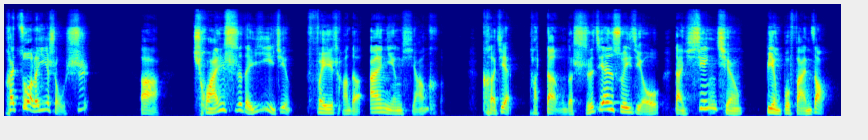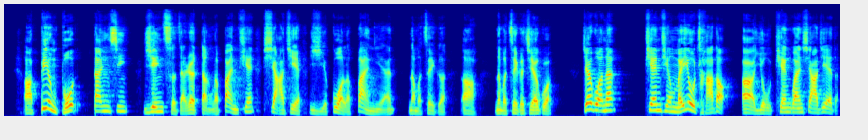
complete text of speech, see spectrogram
还做了一首诗，啊，全诗的意境非常的安宁祥和，可见他等的时间虽久，但心情并不烦躁，啊，并不担心，因此在这等了半天，下界已过了半年，那么这个啊，那么这个结果，结果呢，天庭没有查到啊有天官下界的，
